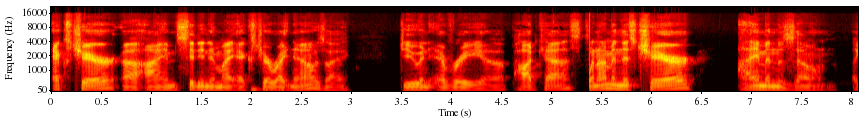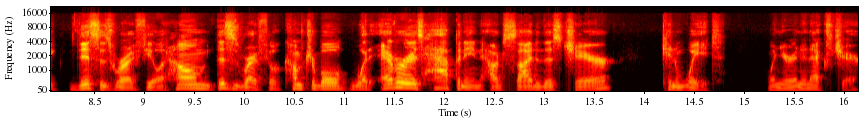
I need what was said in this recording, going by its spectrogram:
X Chair. Uh, I am sitting in my X Chair right now as I do in every uh, podcast. When I'm in this chair, I am in the zone. Like this is where I feel at home. This is where I feel comfortable. Whatever is happening outside of this chair can wait when you're in an X chair.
